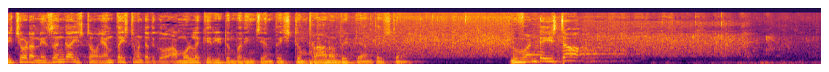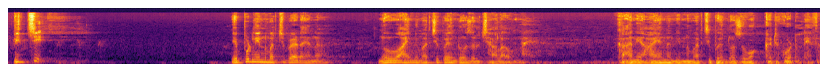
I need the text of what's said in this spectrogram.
పిచ్చోడ నిజంగా ఇష్టం. ఎంత ఇష్టం అంటే అదిగో ఆ ముళ్ళ కిరీటం భరించే ఎంత ఇష్టం ప్రాణం పెట్టే అంత ఇష్టం. నువ్వంటే ఇష్టం. పిచ్చి. ఎప్పుడు నిన్ను మర్చిపోయాడు ఆయన? నువ్వు ఆయన్ని మర్చిపోయిన రోజులు చాలా ఉన్నాయి. కానీ ఆయన నిన్ను మర్చిపోయిన రోజు ఒక్కటి కూడా లేదు.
